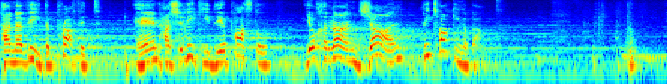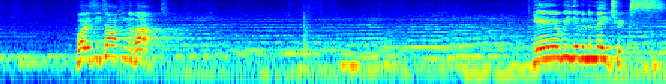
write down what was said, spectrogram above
Hanavi, the prophet, and Hashaliki, the apostle, Yochanan, John, be talking about? What is he talking about? Yeah, we live in the matrix.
